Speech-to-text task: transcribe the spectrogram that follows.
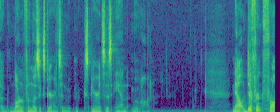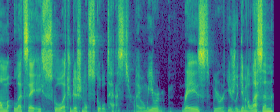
uh learn from those experience and, experiences and move on. Now, different from, let's say, a school, a traditional school test, right? When we were raised, we were usually given a lesson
